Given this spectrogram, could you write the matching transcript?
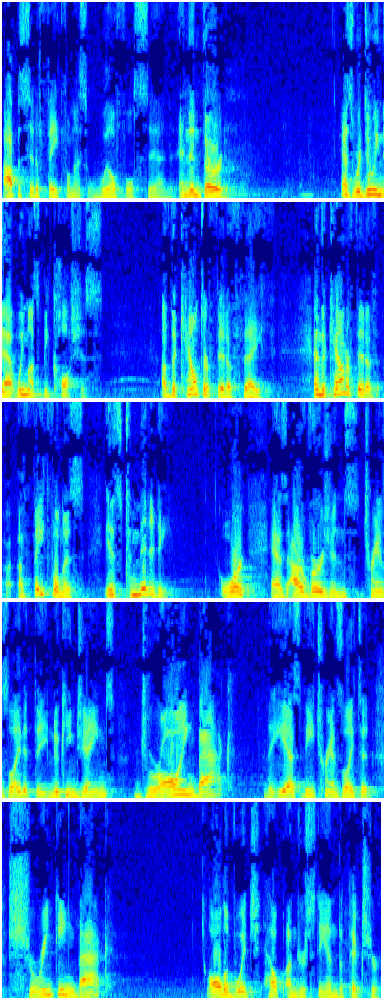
opposite of faithfulness, willful sin. And then, third, as we're doing that, we must be cautious of the counterfeit of faith. And the counterfeit of, of faithfulness is timidity. Or, as our versions translate it, the New King James, drawing back the ESV translates it shrinking back, all of which help understand the picture.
